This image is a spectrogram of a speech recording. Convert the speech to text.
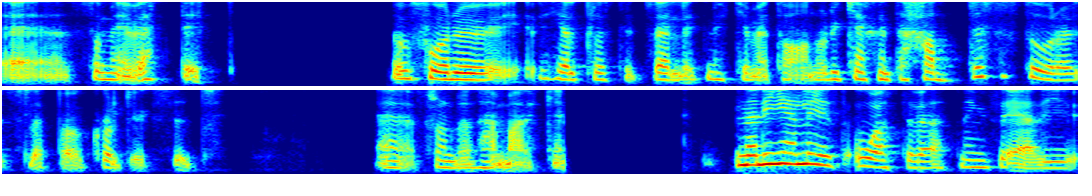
eh, som är vettigt. Då får du helt plötsligt väldigt mycket metan och du kanske inte hade så stora utsläpp av koldioxid eh, från den här marken. När det gäller just återvätning så är det ju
